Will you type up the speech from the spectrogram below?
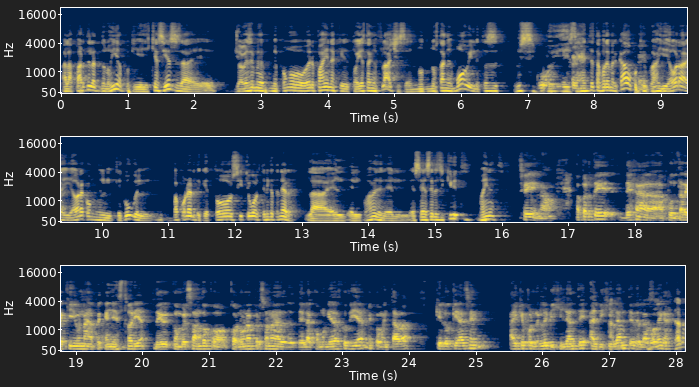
a la parte de la tecnología, porque es que así es, o sea, eh, yo a veces me, me, pongo a ver páginas que todavía están en flash, no, no, están en móvil, entonces esa gente está fuera de mercado, porque y ahora, y ahora con el que Google va a poner de que todo sitio web tiene que tener la, el, el, el, el SSL Security, imagínate. Sí, no. Aparte, deja apuntar aquí una pequeña historia de conversando con, con una persona de la comunidad judía, me comentaba que lo que hacen hay que ponerle vigilante al vigilante de la bodega. Claro.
